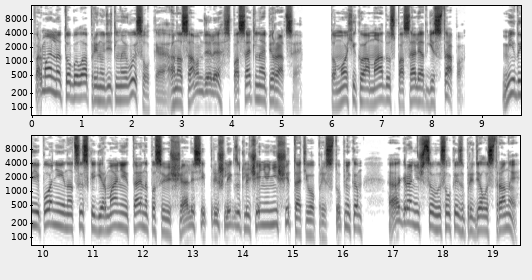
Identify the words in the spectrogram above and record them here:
Формально то была принудительная высылка, а на самом деле спасательная операция. Томохико Амаду спасали от гестапо. МИДы Японии и нацистской Германии тайно посовещались и пришли к заключению не считать его преступником, а ограничиться высылкой за пределы страны,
